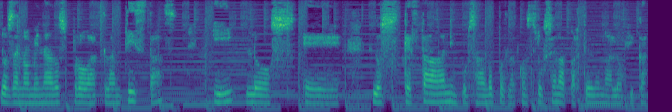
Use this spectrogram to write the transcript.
los denominados proatlantistas y los, eh, los que estaban impulsando pues la construcción a partir de una lógica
